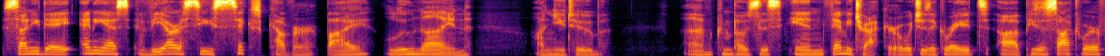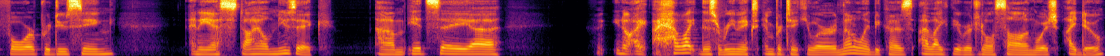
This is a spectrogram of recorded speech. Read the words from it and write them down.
Sunny Day NES VRC6 cover by Lu9 on YouTube. Um, composed this in FamiTracker, which is a great uh, piece of software for producing NES style music. Um, it's a uh, you know, I, I highlight this remix in particular, not only because I like the original song, which I do,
